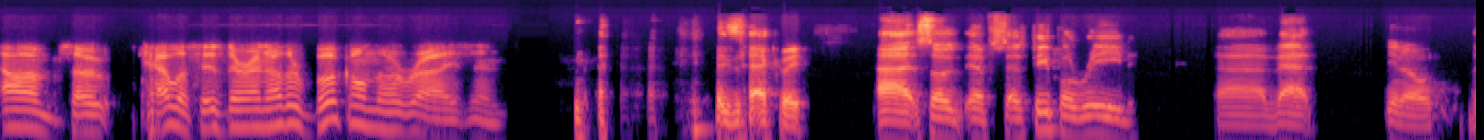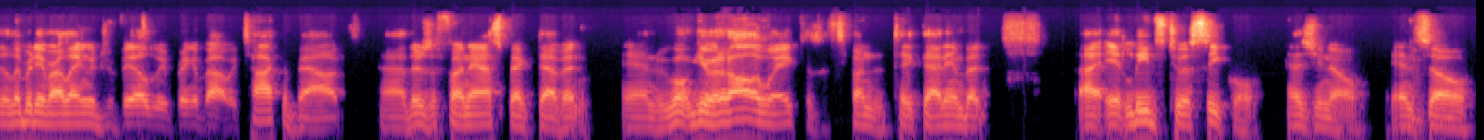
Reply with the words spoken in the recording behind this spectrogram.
Um, so tell us is there another book on the horizon? Exactly. Uh, so if, as people read uh, that you know the liberty of our language revealed we bring about we talk about uh, there's a fun aspect of it and we won't give it all away because it's fun to take that in but uh, it leads to a sequel as you know and so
